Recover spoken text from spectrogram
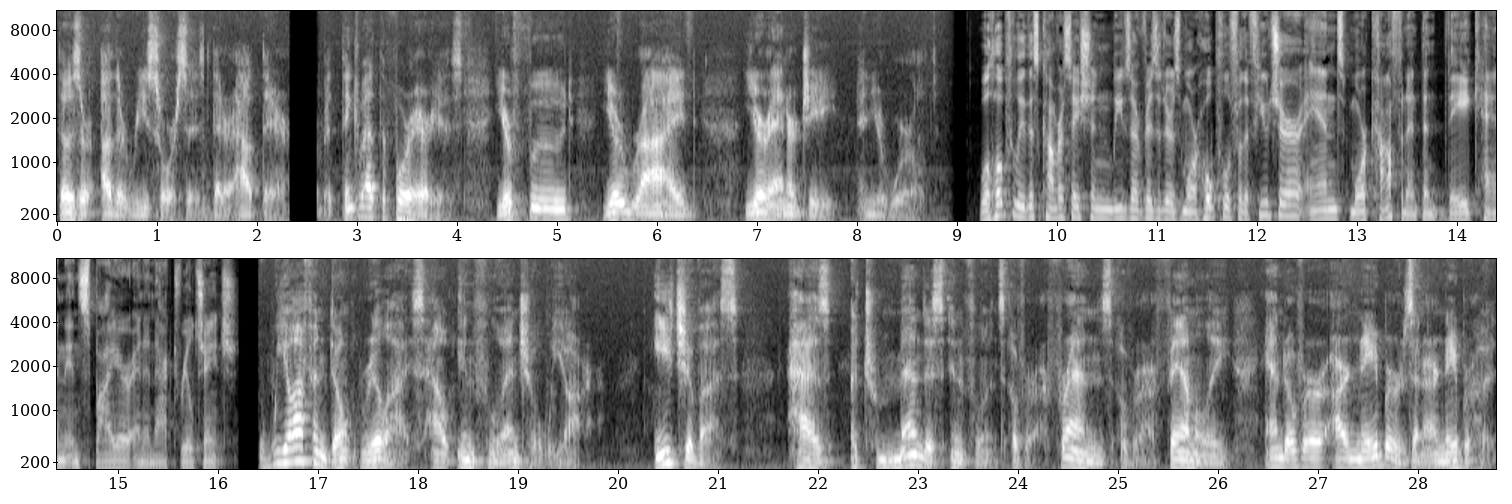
those are other resources that are out there. But think about the four areas your food, your ride, your energy, and your world. Well, hopefully, this conversation leaves our visitors more hopeful for the future and more confident that they can inspire and enact real change. We often don't realize how influential we are. Each of us has a tremendous influence over our friends, over our family, and over our neighbors and our neighborhood.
